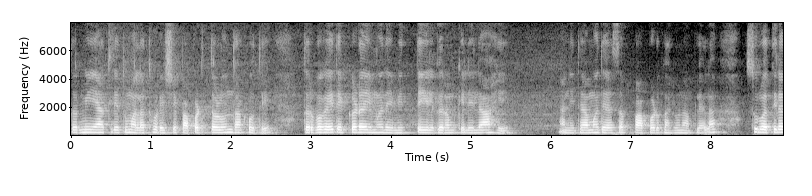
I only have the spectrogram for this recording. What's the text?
तर मी यातले तुम्हाला थोडेसे पापड तळून दाखवते. तर बघा इथे कढईमध्ये मी तेल गरम केलेलं आहे आणि त्यामध्ये असं पापड घालून आपल्याला सुरुवातीला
